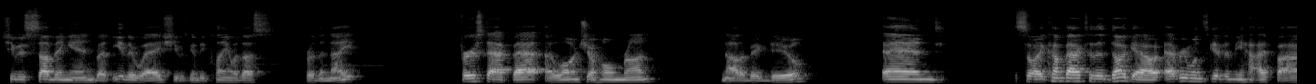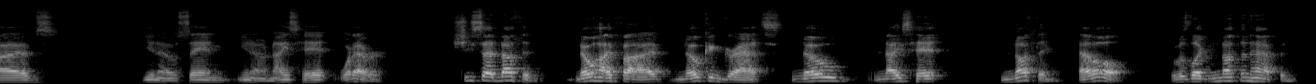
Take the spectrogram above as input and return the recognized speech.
She was subbing in, but either way, she was going to be playing with us for the night. First at bat, I launch a home run. Not a big deal. And so I come back to the dugout. Everyone's giving me high fives, you know, saying, you know, nice hit, whatever. She said nothing. No high five, no congrats, no nice hit, nothing at all. It was like nothing happened.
